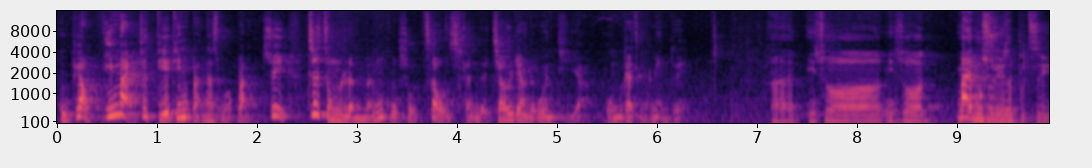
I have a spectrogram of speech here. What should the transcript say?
股票一卖就跌停板，那怎么办？所以这种冷门股所造成的交易量的问题啊，我们该怎么面对？呃，你说你说卖不出去是不至于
